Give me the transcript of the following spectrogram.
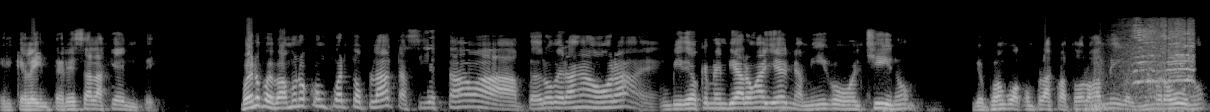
el que le interesa a la gente. Bueno, pues vámonos con Puerto Plata. Así estaba, ustedes lo verán ahora, en un video que me enviaron ayer, mi amigo el chino. Yo pongo a complazco a todos los amigos, el número uno.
